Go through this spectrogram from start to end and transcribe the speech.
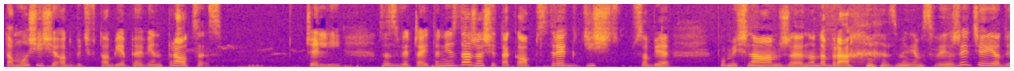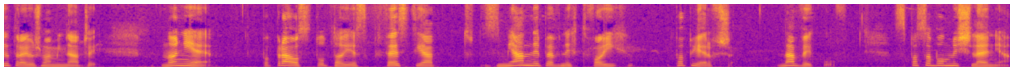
to musi się odbyć w Tobie pewien proces. Czyli zazwyczaj to nie zdarza się tak obstryk. Dziś sobie pomyślałam, że no dobra, zmieniam swoje życie i od jutra już mam inaczej. No nie. Po prostu to jest kwestia zmiany pewnych Twoich, po pierwsze, nawyków, sposobu myślenia,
